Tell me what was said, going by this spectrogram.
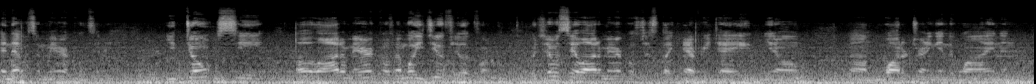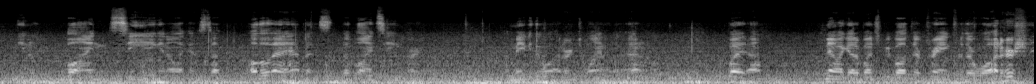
and that was a miracle to me. You don't see a lot of miracles. Well, you do if you look for them, but you don't see a lot of miracles just like every day. You know, um, water turning into wine and you know, blind seeing and all that kind of stuff. Although that happens, the blind seeing part. Or maybe the water into wine, I don't know. But uh, now I got a bunch of people out there praying for their water.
